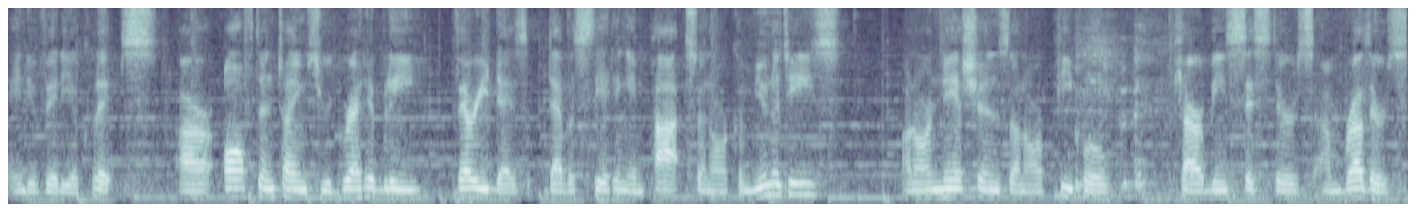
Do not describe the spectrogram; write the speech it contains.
in the video clips, are oftentimes regrettably very devastating impacts on our communities, on our nations, on our people, Caribbean sisters and brothers.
